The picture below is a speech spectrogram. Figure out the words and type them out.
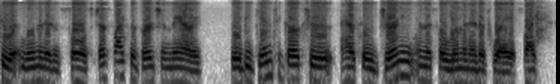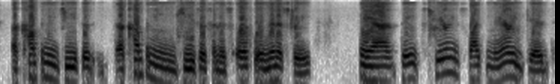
to illuminated souls, just like the Virgin Mary. They begin to go through as a journey in this illuminative way. It's like accompanying Jesus, accompanying Jesus in his earthly ministry, and they experience, like Mary did,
